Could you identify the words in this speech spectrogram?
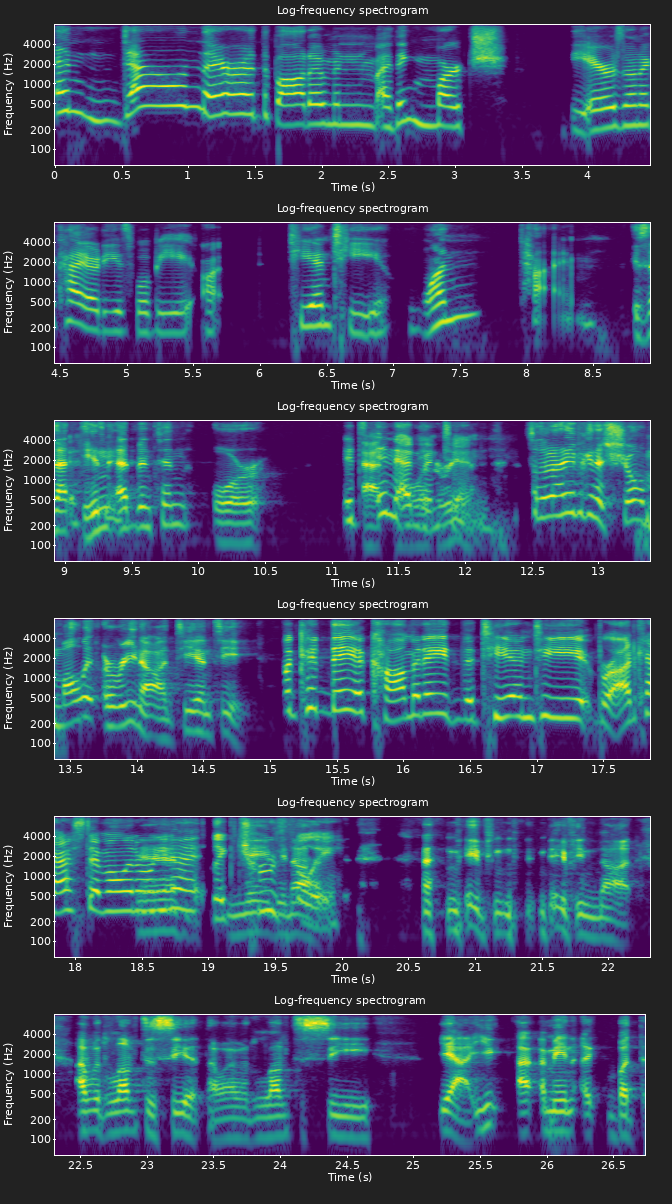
and down there at the bottom, and I think March, the Arizona Coyotes will be on TNT one time. Is that in. Edmonton or It's At in Mullet Arena. Edmonton. so they're not even going to show Mullet Arena on TNT? But could they accommodate the TNT broadcast at Mullet Eh, Arena? Like maybe not. truthfully. maybe maybe not. I would love to see it though. I would love to see. Yeah, you. I, I mean, uh, but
